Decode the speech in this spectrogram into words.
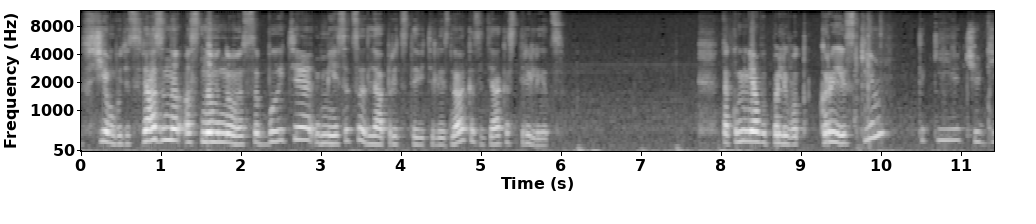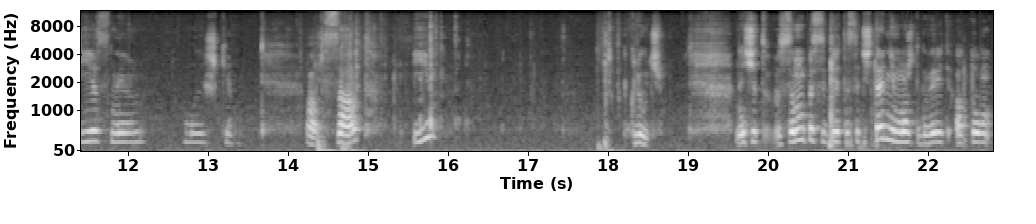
с чем будет связано основное событие месяца для представителей знака Зодиака Стрелец. Так, у меня выпали вот крыски, такие чудесные мышки, а, сад и ключ. Значит, само по себе это сочетание может говорить о том,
